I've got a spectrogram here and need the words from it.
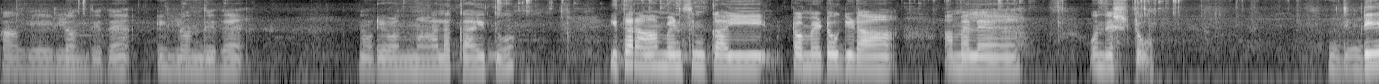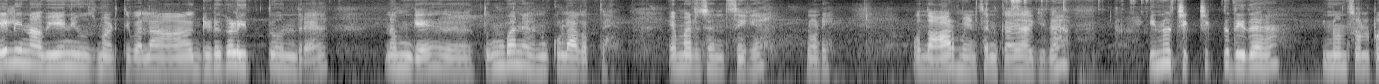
ಹಾಗೆ ಇಲ್ಲೊಂದಿದೆ ಇಲ್ಲೊಂದಿದೆ. ನೋಡಿ, ಒಂದು ನಾಲ್ಕಾಯಿತು ಈ ಥರ ಮೆಣಸಿನ್ಕಾಯಿ, ಟೊಮೆಟೊ ಗಿಡ ಆಮೇಲೆ ಒಂದಿಷ್ಟು. ಡೇಲಿ ನಾವೇನು ಯೂಸ್ ಮಾಡ್ತೀವಲ್ಲ, ಆ ಗಿಡಗಳಿತ್ತು ಅಂದರೆ ನಮಗೆ ತುಂಬಾ ಅನುಕೂಲ ಆಗುತ್ತೆ. ಎಮರ್ಜೆನ್ಸಿಗೆ ನೋಡಿ, ಒಂದು ಆರು ಮೆಣಸಿನ್ಕಾಯಿ ಆಗಿದೆ. ಇನ್ನೂ ಚಿಕ್ಕ ಚಿಕ್ಕದಿದೆ, ಇನ್ನೊಂದು ಸ್ವಲ್ಪ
